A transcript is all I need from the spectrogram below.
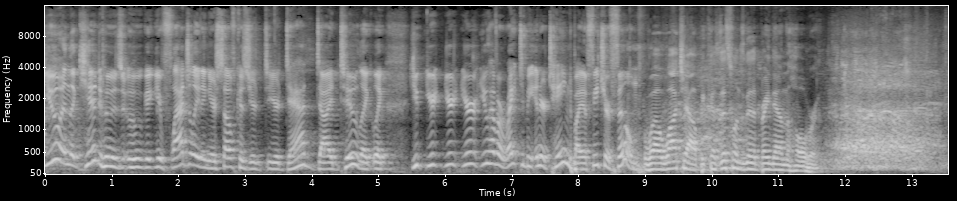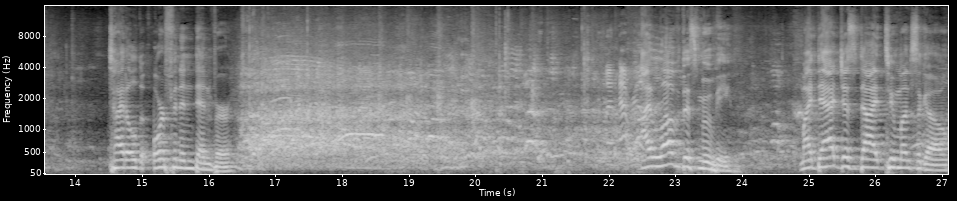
you, and the kid who's who you're flagellating yourself because your your dad died too. Like like you you're, you're, you're you have a right to be entertained by a feature film. Well, watch out because this one's going to bring down the whole room. Titled Orphan in Denver. I love this movie. My dad just died two months ago,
